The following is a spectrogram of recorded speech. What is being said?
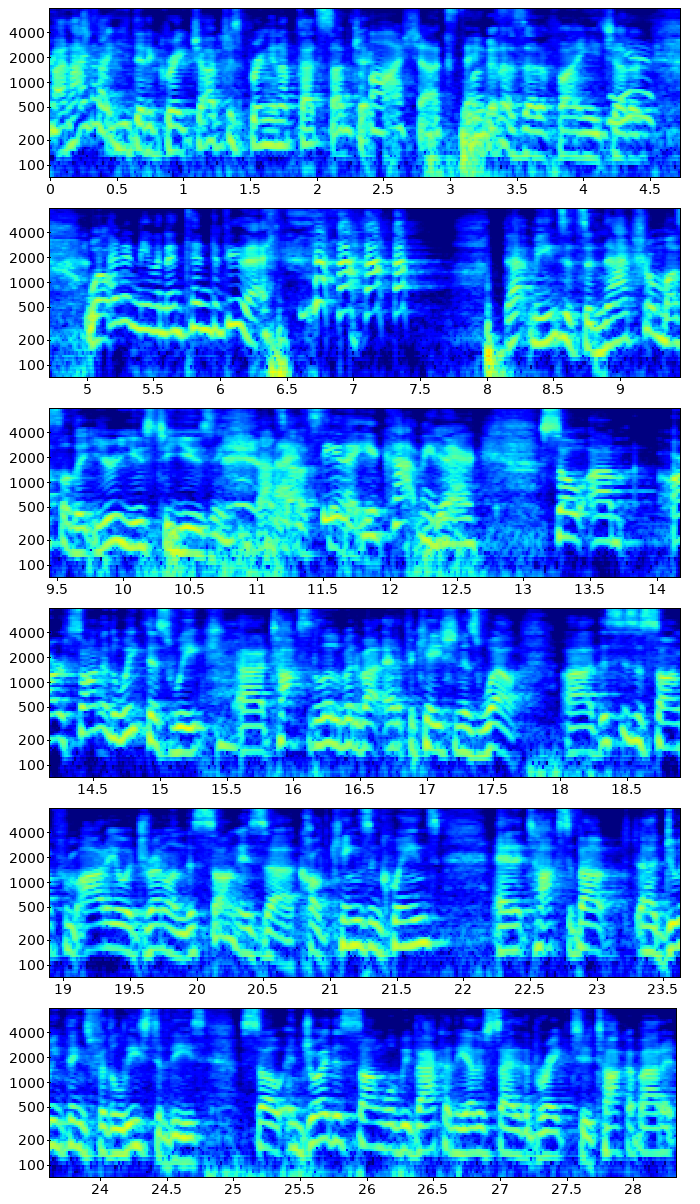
and I job. thought you did a great job just bringing up that subject. Aw, shucks. Look Thanks. at us edifying each other. Well, I didn't even intend to do that. that means it's a natural muscle that you're used to using. That's I see that you caught me Yeah. there. So, um, our song of the week this week uh, talks a little bit about edification as well. Uh, this is a song from Audio Adrenaline. This song is uh, called Kings and Queens, and it talks about uh, doing things for the least of these. So, enjoy this song. We'll be back on the other side of the break to talk about it,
